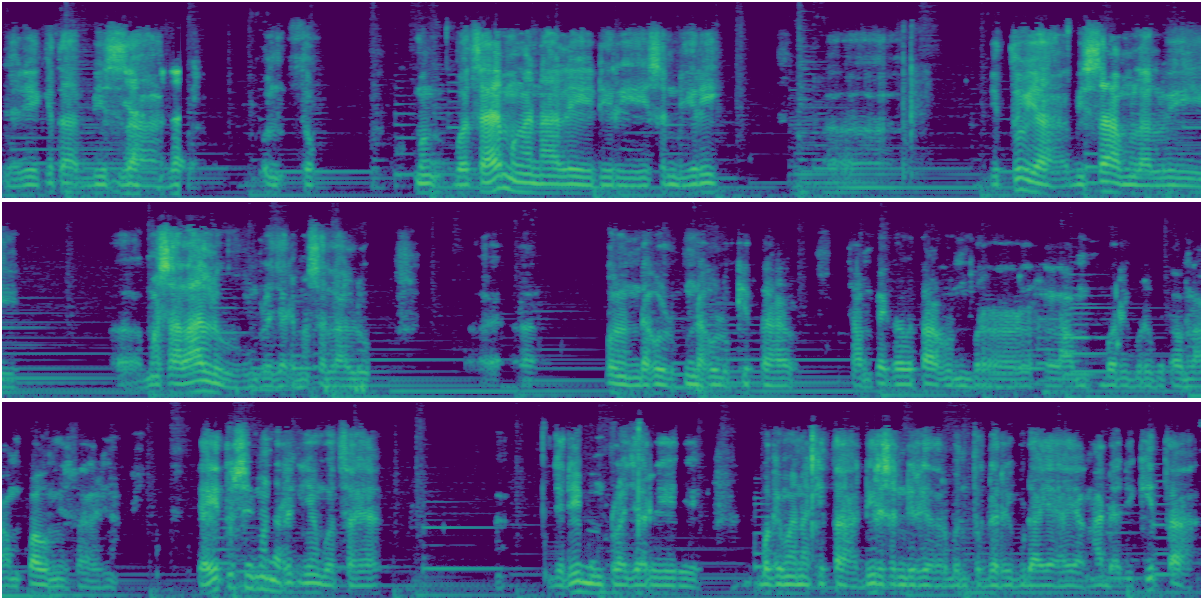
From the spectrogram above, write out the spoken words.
Jadi kita Ya, bisa benar. untuk buat saya mengenali diri sendiri eh, itu ya bisa melalui eh, masa lalu, mempelajari masa lalu eh, pendahulu pendahulu kita sampai ke tahun beribu-ribu tahun lampau misalnya. Ya itu sih menariknya buat saya. Jadi mempelajari bagaimana kita diri sendiri terbentuk dari budaya yang ada di kita,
